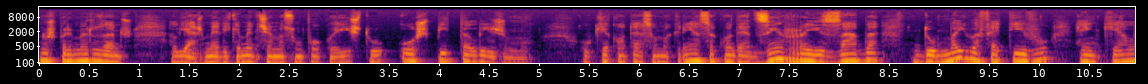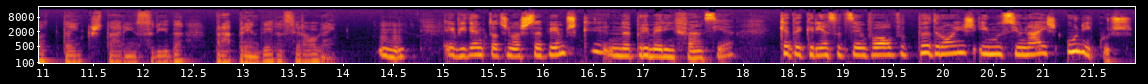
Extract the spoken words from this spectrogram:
nos primeiros anos. Aliás, medicamente chama-se um pouco a isto o hospitalismo o que acontece a uma criança quando é desenraizada do meio afetivo em que ela tem que estar inserida para aprender a ser alguém. Uhum. É evidente todos nós sabemos que na primeira infância cada criança desenvolve padrões emocionais únicos.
